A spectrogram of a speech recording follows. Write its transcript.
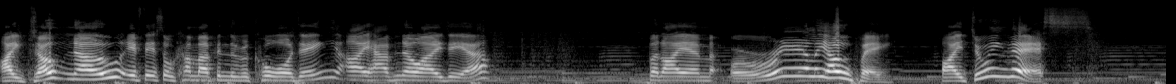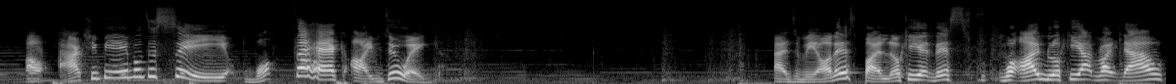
I don't know if this will come up in the recording. I have no idea. But I am really hoping by doing this, I'll actually be able to see what the heck I'm doing. And to be honest, by looking at this, what I'm looking at right now,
